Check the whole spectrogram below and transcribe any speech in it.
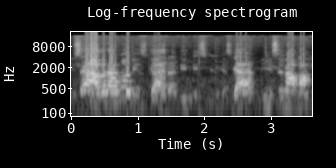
He said, "Ah, but I know this guy that did this. This guy, he's in Aba."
